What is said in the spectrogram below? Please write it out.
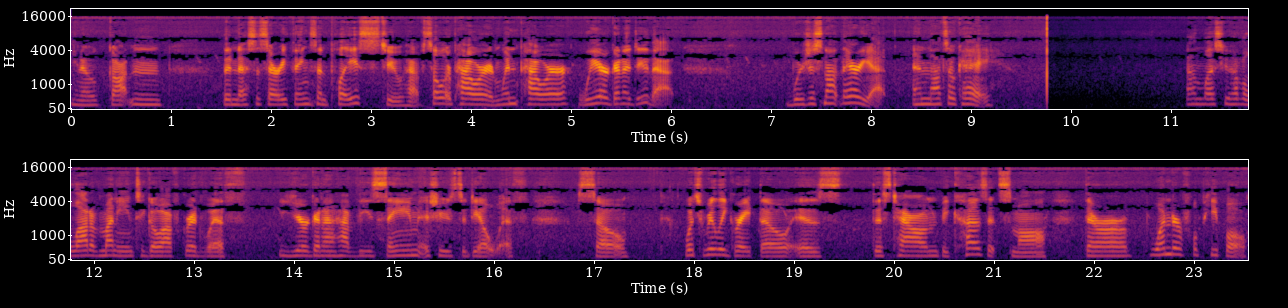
you know, gotten the necessary things in place to have solar power and wind power, we are going to do that. We're just not there yet, and that's okay. Unless you have a lot of money to go off grid with, you're going to have these same issues to deal with. So, what's really great though is this town, because it's small, there are wonderful people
